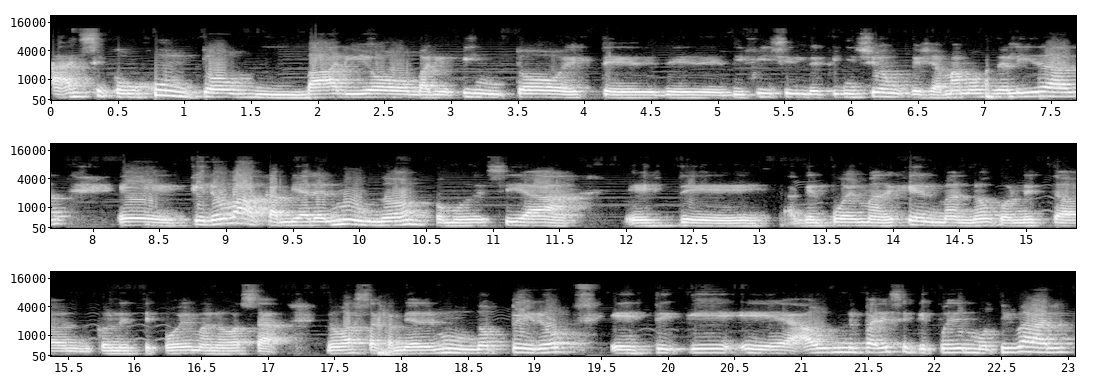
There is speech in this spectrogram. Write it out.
a ese conjunto vario, variopinto, este, de difícil definición que llamamos realidad, eh, que no va a cambiar el mundo, como decía este, aquel poema de Hellman, ¿no? Con, esta, con este poema no vas, a, no vas a cambiar el mundo, pero este, que eh, aún me parece que puede motivar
